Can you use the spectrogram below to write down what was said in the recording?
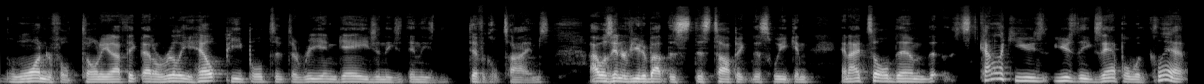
Wonderful, Tony. And I think that'll really help people to, to re-engage in these in these difficult times. I was interviewed about this this topic this week, and and I told them that it's kind of like you use use the example with Clint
